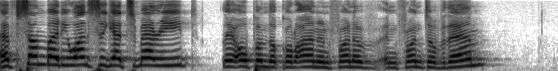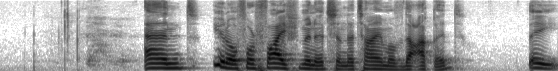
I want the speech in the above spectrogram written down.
If somebody wants to get married, they open the Quran in front of in front of them. And you know, for five minutes in the time of the aqd, they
